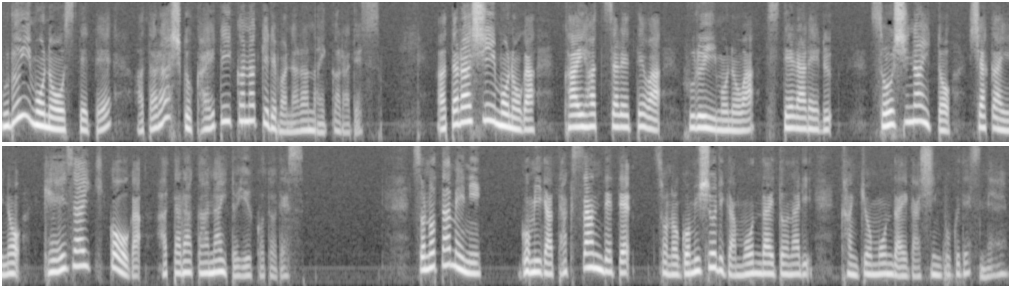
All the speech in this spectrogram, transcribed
古いものを捨てて新しく変えていかなければならないからです。新しいものが開発されては古いものは捨てられる。そうしないと社会の経済機構が働かないということです。そのためにゴミがたくさん出てそのゴミ処理が問題となり環境問題が深刻ですね。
